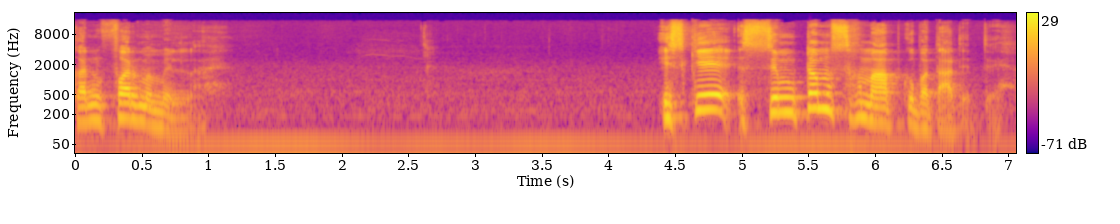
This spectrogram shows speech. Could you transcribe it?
कन्फर्म मिलना है। इसके सिम्टम्स हम आपको बता देते हैं।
